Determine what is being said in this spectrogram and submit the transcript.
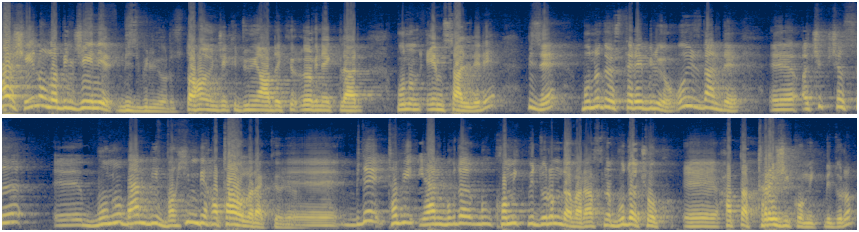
her şeyin olabileceğini biz biliyoruz. Daha önceki dünyadaki örnekler, bunun emsalleri bize bunu gösterebiliyor. O yüzden de e, açıkçası e, bunu ben bir vahim bir hata olarak görüyorum. E, bir de tabii yani burada bu komik bir durum da var. Aslında bu da çok e, hatta trajikomik bir durum.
